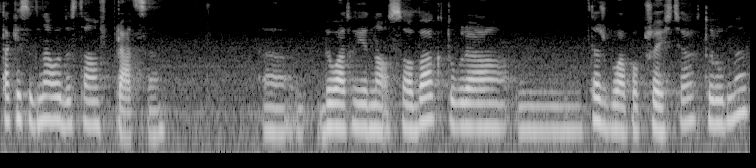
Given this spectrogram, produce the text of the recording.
Takie sygnały dostałam w pracy. E, była to jedna osoba, która mm, też była po przejściach trudnych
